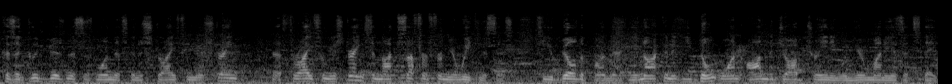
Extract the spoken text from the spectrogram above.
because a good business is one that's going to strive from your strength, uh, thrive from your strengths, and not suffer from your weaknesses. So you build upon that. You're not going to, you don't want on-the-job training when your money is at stake.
